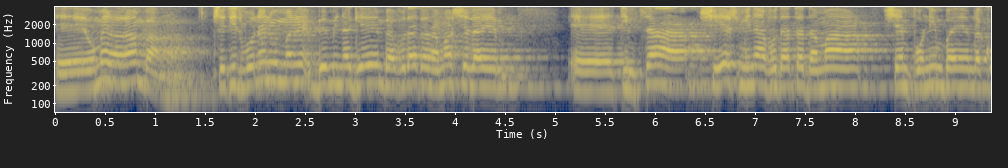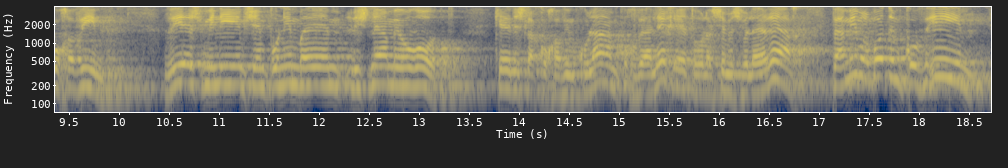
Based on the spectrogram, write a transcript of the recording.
אה, אומר הרמב"ם, כשתתבוננו במנהגיהם בעבודת האדמה שלהם תמצא שיש מיני עבודת אדמה שהם פונים בהם לכוכבים ויש מינים שהם פונים בהם לשני המאורות. כן, יש לה כוכבים כולם, כוכבי הלכת או לשמש ולירח. פעמים רבות הם קובעים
